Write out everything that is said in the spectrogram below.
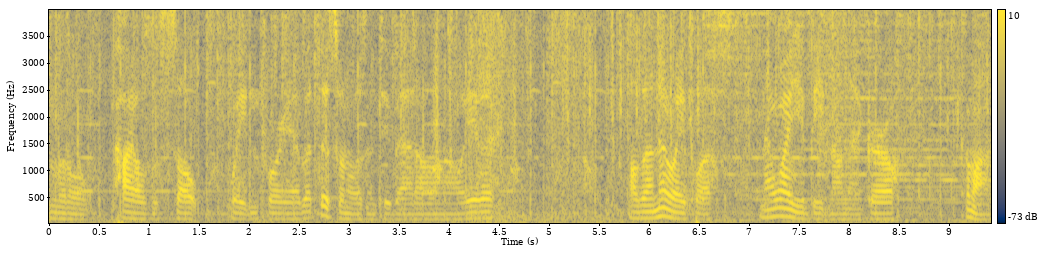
Little piles of salt waiting for you, but this one wasn't too bad all in all either. Although no A+. plus. Now why are you beating on that girl? Come on.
